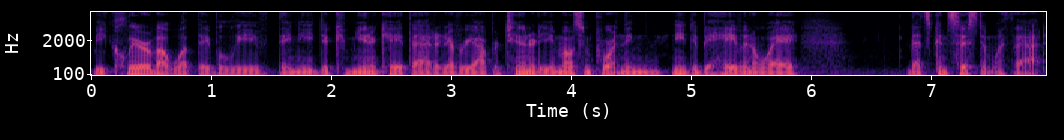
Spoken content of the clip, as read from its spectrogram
be clear about what they believe. They need to communicate that at every opportunity. And most important, they need to behave in a way that's consistent with that.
